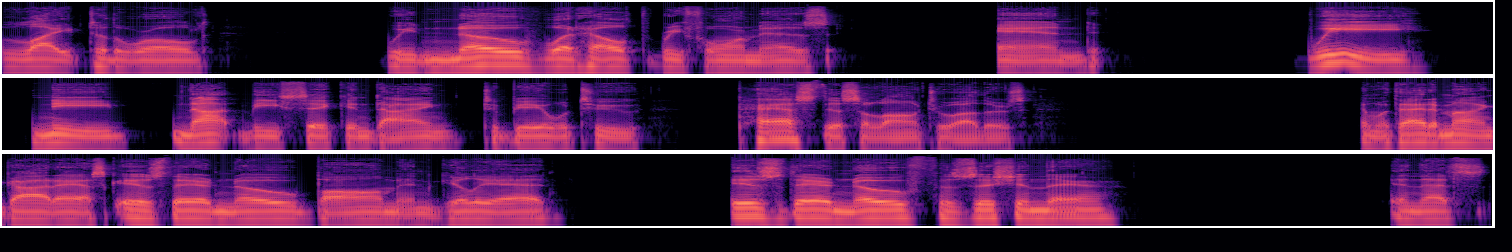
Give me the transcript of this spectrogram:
light to the world we know what health reform is, and we need not be sick and dying to be able to pass this along to others. And with that in mind, God asks, Is there no balm in Gilead? Is there no physician there? And that's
